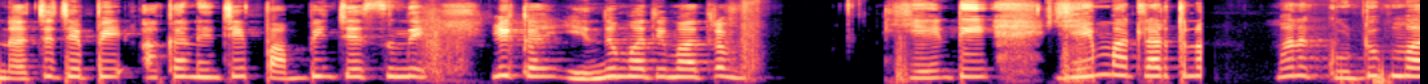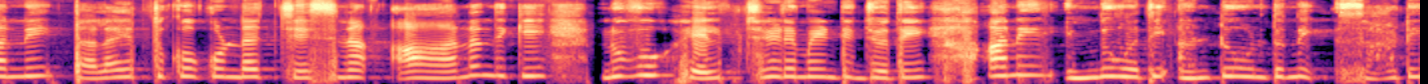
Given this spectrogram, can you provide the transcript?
నచ్చ చెప్పి అక్కడి నుంచి పంపించేస్తుంది. ఇక ఇందుమతి మాత్రం ఏంటి? ఏం మాట్లాడుతున్నావు? మన కుటుంబాన్ని తల ఎత్తుకోకుండా చేసిన ఆ ఆనందికి నువ్వు హెల్ప్ చేయడం ఏంటి జ్యోతి? అని ఇందుమతి అంటూ ఉంటుంది. సాటి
